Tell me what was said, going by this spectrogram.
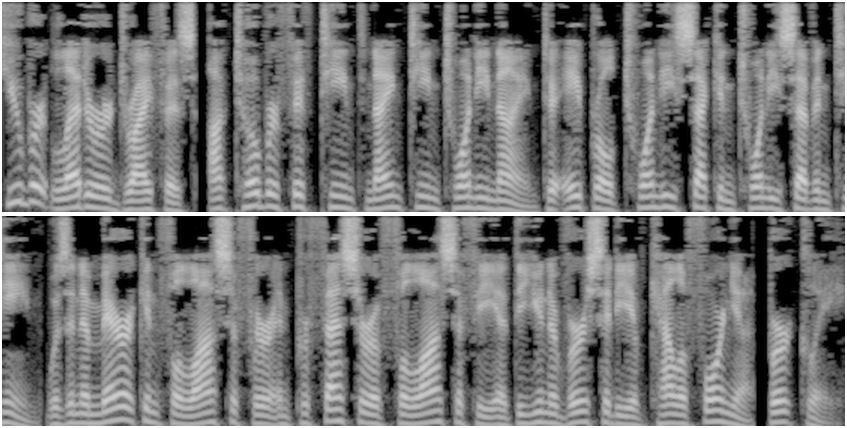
Hubert Lederer Dreyfus, October 15, 1929 to April 22, 2017, was an American philosopher and professor of philosophy at the University of California, Berkeley.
